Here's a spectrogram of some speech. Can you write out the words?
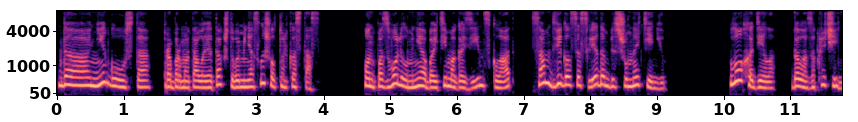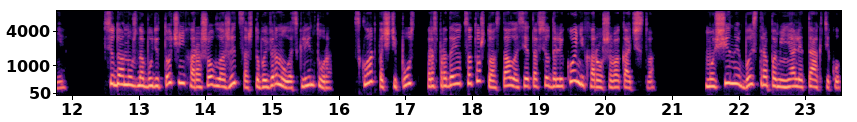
«Да, не густо», – пробормотала я так, чтобы меня слышал только Стас. Он позволил мне обойти магазин, склад, сам двигался следом бесшумной тенью. «Плохо дело», – дала заключение. Сюда нужно будет очень хорошо вложиться, чтобы вернулась клиентура. Склад почти пуст, распродается то, что осталось, и это все далеко не хорошего качества. Мужчины быстро поменяли тактику,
